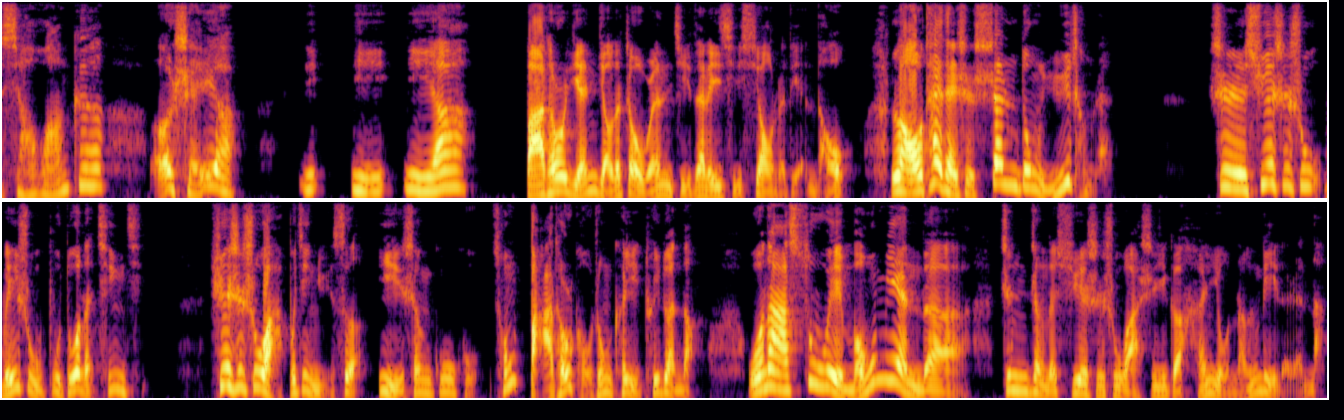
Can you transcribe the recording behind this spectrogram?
小王哥，呃，谁呀？你你你呀？把头眼角的皱纹挤在了一起，笑着点头。老太太是山东虞城人，是薛师叔为数不多的亲戚。薛师叔啊，不近女色，一生孤苦。从把头口中可以推断到，我那素未谋面的真正的薛师叔啊，是一个很有能力的人呐。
